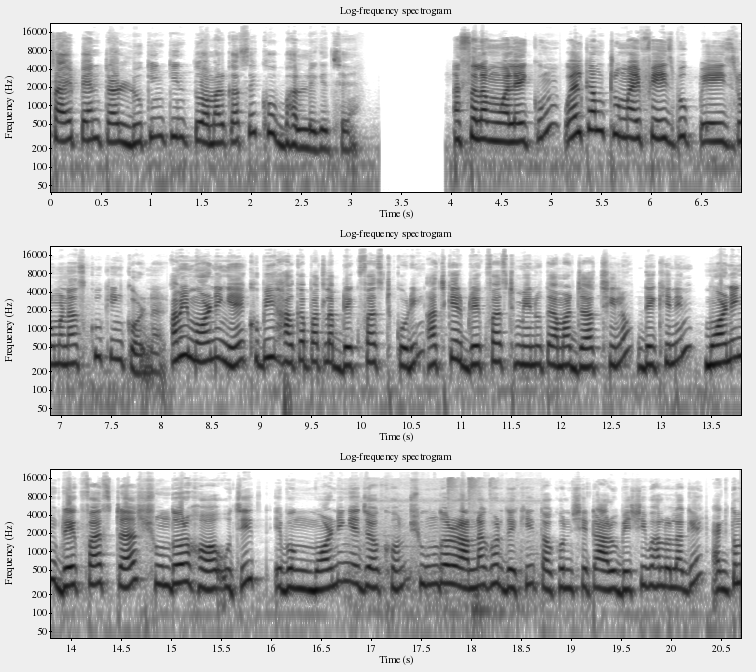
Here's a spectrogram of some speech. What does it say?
ফ্রাই প্যানটার লুকিং কিন্তু আমার কাছে খুব ভালো লেগেছে। আসসালামু আলাইকুম। Welcome to my Facebook page Romana's cooking corner আমি মর্নিং এ খুবই হালকা পাতলা ব্রেকফাস্ট করি। আজকের ব্রেকফাস্ট মেনুতে আমার যা ছিল, দেখে নিন। মর্নিং ব্রেকফাস্টটা সুন্দর হওয়া উচিত এবং মর্নিং এ যখন সুন্দর রান্নাঘর দেখি, তখন সেটা আরও বেশি ভালো লাগে। একদম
